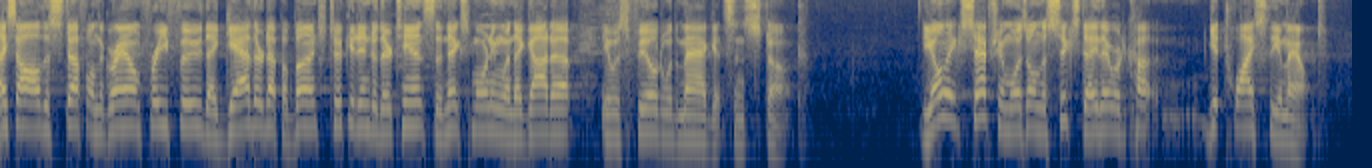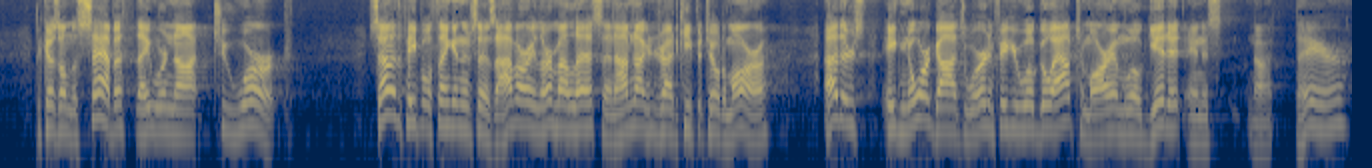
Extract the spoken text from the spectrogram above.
They saw all this stuff on the ground, free food. They gathered up a bunch, took it into their tents. The next morning, when they got up, it was filled with maggots and stunk. The only exception was on the sixth day, they were to get twice the amount because on the Sabbath, they were not to work. Some of the people thinking themselves, I've already learned my lesson, I'm not going to try to keep it till tomorrow. Others ignore God's word and figure we'll go out tomorrow and we'll get it, and it's not there.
